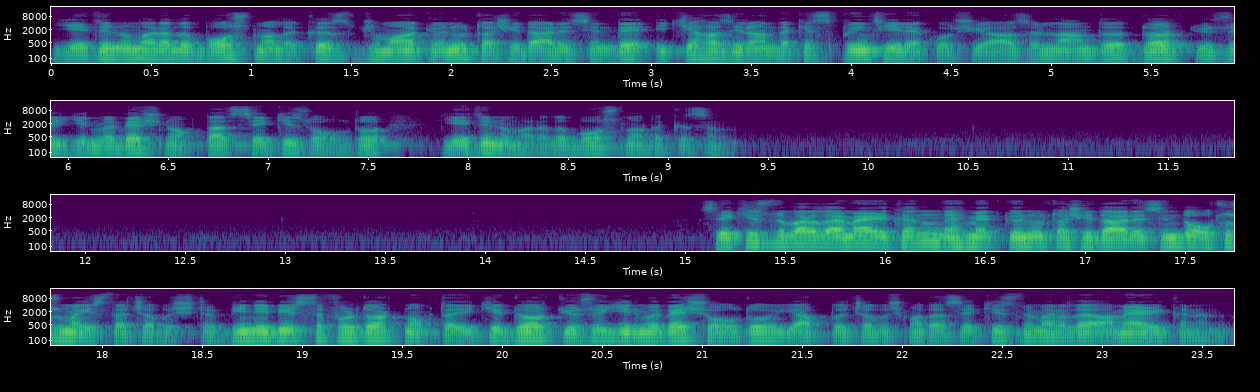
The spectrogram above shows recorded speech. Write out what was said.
7 numaralı Bosnalı kız Cuma Gönültaş idaresinde 2 Haziran'daki sprintiyle koşuya hazırlandı. 400'ü 25.8 oldu 7 numaralı Bosnalı kızın. Sekiz numaralı American Mehmet Gönültaş idaresinde 30 Mayıs'ta çalıştı. 1000'i 1.04.2, 400'ü 25 oldu yaptığı çalışmada 8 numaralı American'ın.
